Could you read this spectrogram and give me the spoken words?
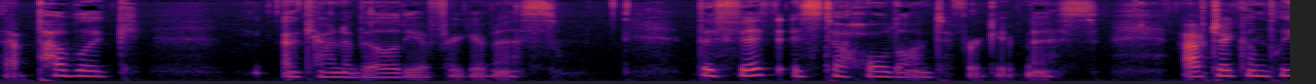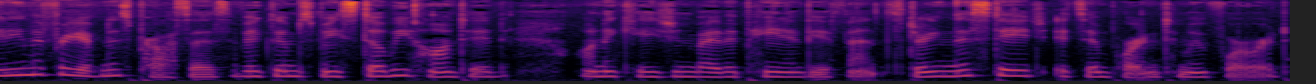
that public accountability of forgiveness. The fifth is to hold on to forgiveness. After completing the forgiveness process, victims may still be haunted on occasion by the pain of the offense. During this stage, it's important to move forward.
